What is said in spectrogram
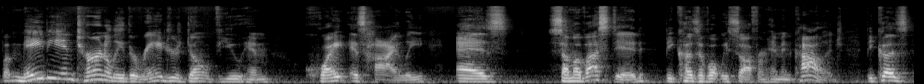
But maybe internally, the Rangers don't view him quite as highly as some of us did because of what we saw from him in college. Because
